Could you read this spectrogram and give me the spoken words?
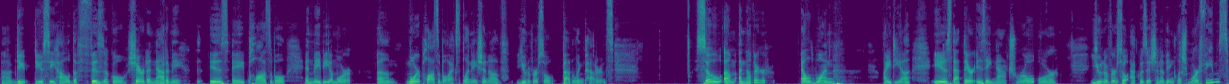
Uh, do, do you see how the physical shared anatomy is a plausible and maybe a more um, more plausible explanation of universal babbling patterns. So um, another L1 idea is that there is a natural or universal acquisition of English morphemes,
